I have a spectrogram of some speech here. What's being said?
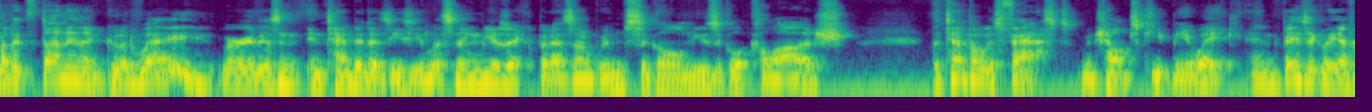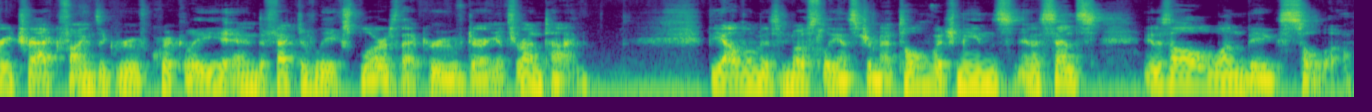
but it's done in a good way where it isn't intended as easy listening music but as a whimsical musical collage. The tempo is fast which helps keep me awake and basically every track finds a groove quickly and effectively explores that groove during its runtime. The album is mostly instrumental which means in a sense it is all one big solo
